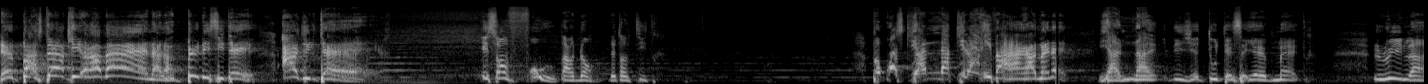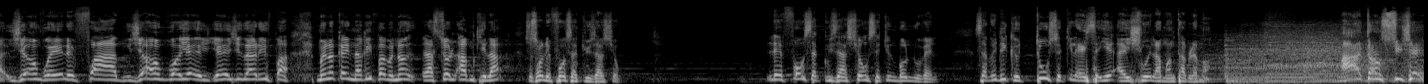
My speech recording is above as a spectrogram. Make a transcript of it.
Des pasteurs qui ramènent à la publicité, adultère. Ils sont fous, pardon, de ton titre. Pourquoi est-ce qu'il y en a qui arrivent à ramener? Il y en a, il dit, j'ai tout essayé, maître. Lui, là, j'ai envoyé les femmes, j'ai envoyé, je, je n'arrive pas. Maintenant, quand il n'arrive pas, maintenant, la seule âme qu'il a, ce sont les fausses accusations. Les fausses accusations, c'est une bonne nouvelle. Ça veut dire que tout ce qu'il a essayé a échoué lamentablement. À ton sujet,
